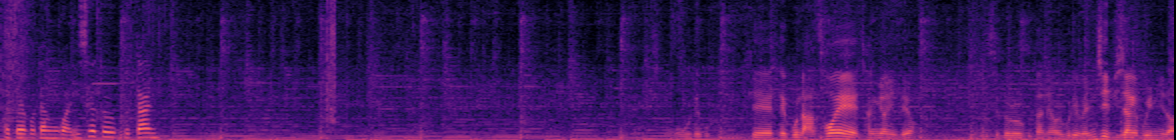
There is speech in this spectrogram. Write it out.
거제구단과 이세돌 구단 오후 대국게 되고 나서의 장면인데요. 이세돌 구단의 얼굴이 왠지 비장해 보입니다.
